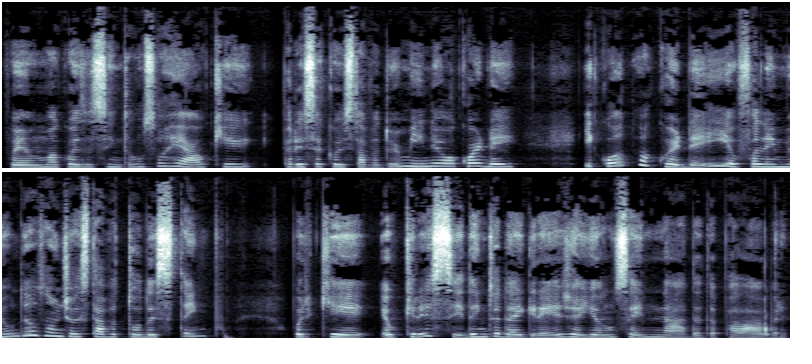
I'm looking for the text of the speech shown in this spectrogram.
foi uma coisa assim tão surreal que parecia que eu estava dormindo e eu acordei. E quando eu acordei, eu falei: "Meu Deus, onde eu estava todo esse tempo?" Porque eu cresci dentro da igreja e eu não sei nada da palavra.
